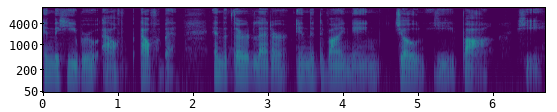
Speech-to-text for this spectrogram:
in the Hebrew alph- alphabet and the third letter in the divine name Jod Va He.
